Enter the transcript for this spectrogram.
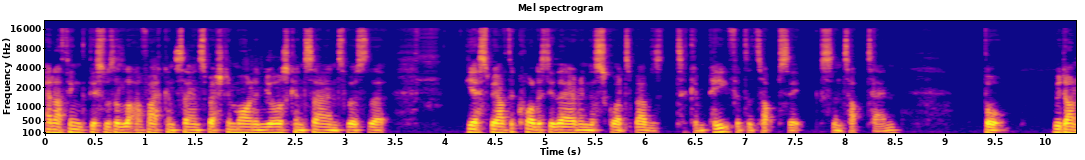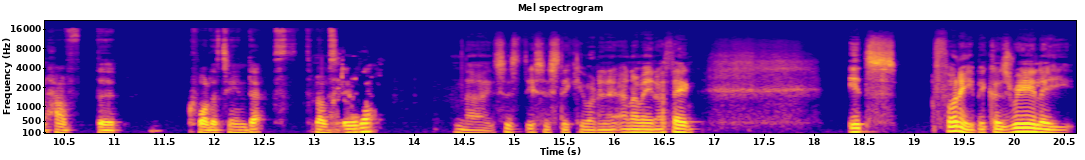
and I think this was a lot of our concerns, especially mine and yours concerns, was that yes, we have the quality there in the squad to be able to compete for the top six and top ten, but we don't have the quality and depth to be able to do that. No, it's a, it's a sticky one, it? And I mean, I think it's funny because really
